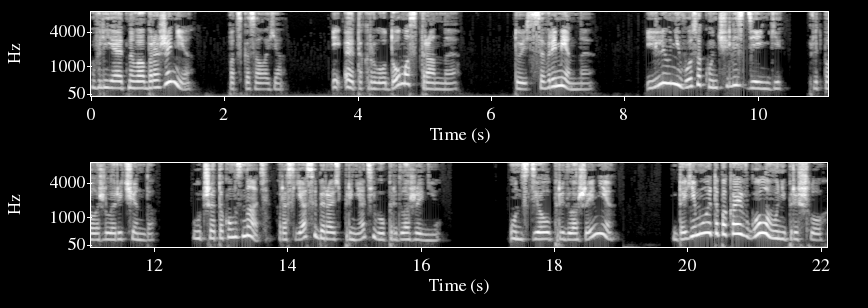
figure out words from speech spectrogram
влияет на воображение, подсказала я. И это крыло дома странное то есть современная. Или у него закончились деньги, предположила Риченда. Лучше о таком знать, раз я собираюсь принять его предложение. Он сделал предложение? Да ему это пока и в голову не пришло,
